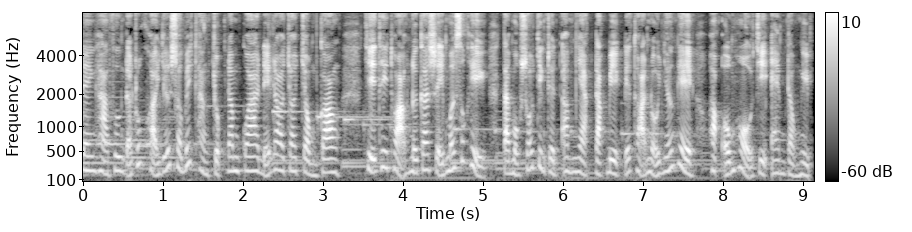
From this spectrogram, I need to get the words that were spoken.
nên Hà Phương đã rút khỏi giới showbiz hàng chục năm qua để lo cho chồng con. Chỉ thi thoảng nữ ca sĩ mới xuất hiện tại một số chương trình âm nhạc đặc biệt để thỏa nỗi nhớ nghề hoặc ủng hộ chị em đồng nghiệp.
